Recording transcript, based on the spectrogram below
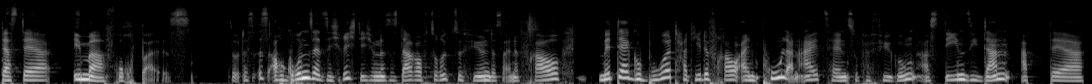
dass der immer fruchtbar ist. So, das ist auch grundsätzlich richtig und es ist darauf zurückzuführen, dass eine Frau mit der Geburt hat jede Frau einen Pool an Eizellen zur Verfügung, aus denen sie dann ab der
